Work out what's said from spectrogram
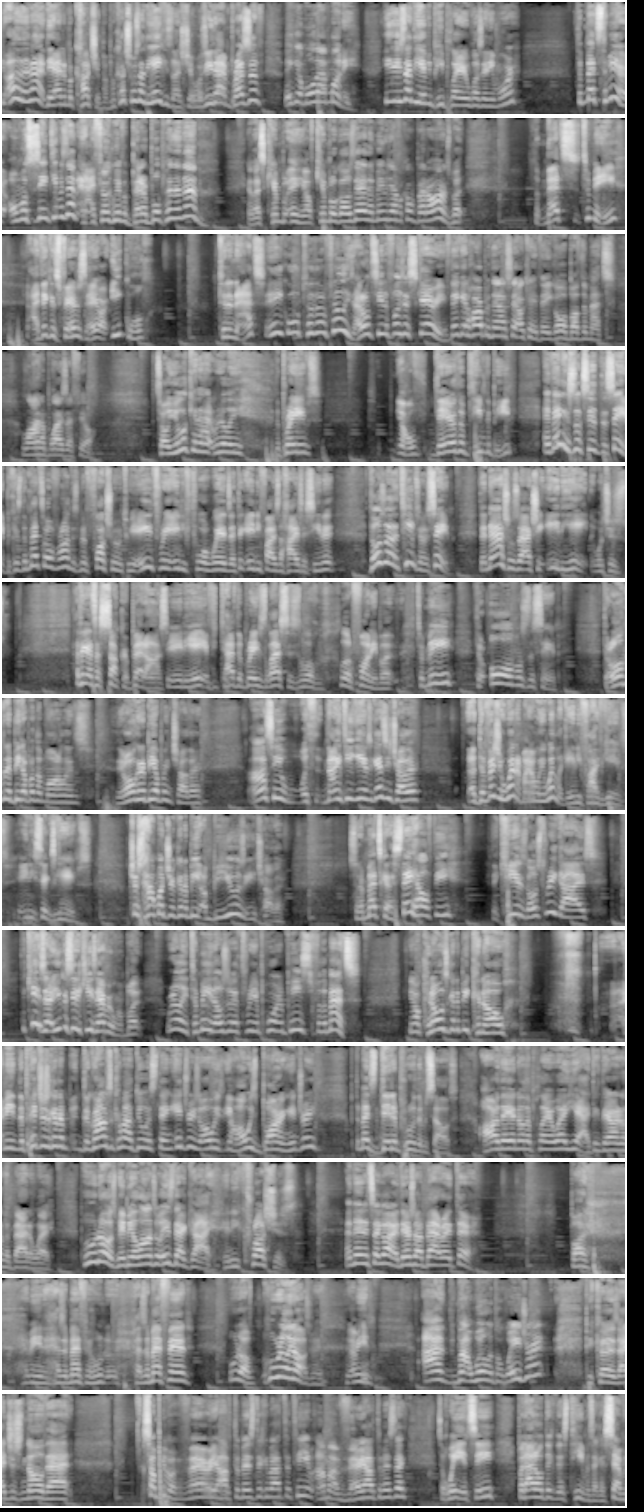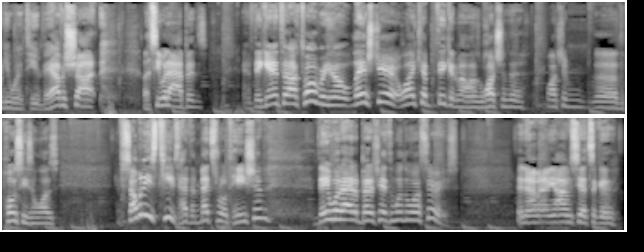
You know, other than that, they added McCutchen, but McCutchen was on the Yankees last year. Was he that impressive? They gave him all that money. He's not the MVP player he was anymore. The Mets to me are almost the same team as them, and I feel like we have a better bullpen than them. Unless Kimbrel, you know, if Kimbrel goes there, then maybe they have a couple better arms. But the Mets, to me, I think it's fair to say, are equal to the Nats and equal to the Phillies. I don't see the Phillies as scary. If they get Harper, then I say, okay, they go above the Mets lineup wise, I feel. So you're looking at really the Braves, you know, they're the team to beat. And Vegas looks at the same because the Mets over on has been fluctuating between 83 84 wins. I think 85 is the highest I've seen it. Those are the teams that are the same. The Nationals are actually 88, which is, I think that's a sucker bet, honestly. 88. If you have the Braves less, it's a little, a little funny. But to me, they're all almost the same. They're all going to beat up on the Marlins. They're all going to beat up each other. Honestly, with 19 games against each other, a division winner might only win like 85 games, 86 games. Just how much you're going to be abusing each other. So the Mets got to stay healthy. The key is those three guys. The key is that you can see the keys everyone, but really to me, those are the three important pieces for the Mets. You know, Cano's going to be Cano. I mean, the pitcher's ground's going to come out do his thing. Injuries always, you know, always barring injury. But the Mets did improve themselves. Are they another player away? Yeah, I think they are another bat away. But who knows? Maybe Alonso is that guy and he crushes. And then it's like, all right, there's our bat right there. But I mean, as a Met fan, who, as a Met fan, who knows? Who really knows, man? I mean, I'm not willing to wager it because I just know that some people are very optimistic about the team. I'm not very optimistic. It's a wait and see. But I don't think this team is like a 70 win team. They have a shot. Let's see what happens. And if they get into October, you know, last year, all I kept thinking about when I was watching the watching uh, the postseason was if some of these teams had the Mets rotation, they would have had a better chance to win the World Series. And I mean, obviously, that's like a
